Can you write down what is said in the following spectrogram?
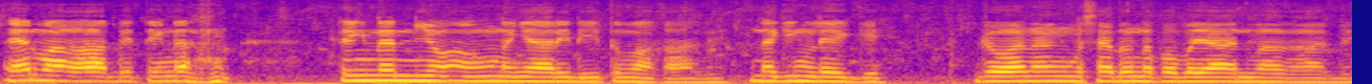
Ayan mga kabi, tingnan, tingnan nyo ang nangyari dito mga kabi. Naging lege. Gawa ng masyadong napabayaan mga kabi.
